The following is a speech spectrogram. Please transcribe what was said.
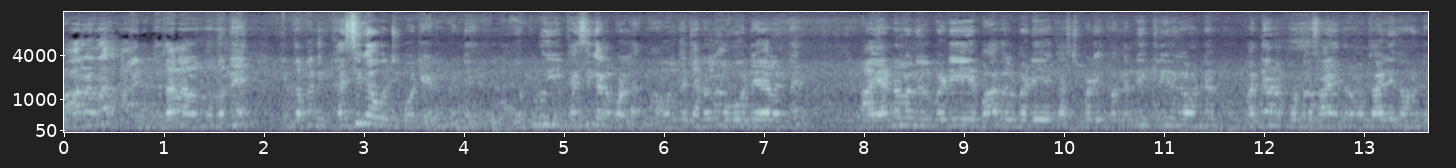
పాలన ఆయన విధానాల వల్లనే ఇంతమంది కసిగా వచ్చి ఓటు వేయడం అంటే ఎప్పుడు ఈ కసి కనపడలే. మామూలుగా జనరల్గా ఓటు వేయాలంటే ఆ ఎండలో నిలబడి బాధలు పడి కష్టపడి కొన్ని క్లీన్గా ఉంటే మధ్యాహ్నం పూట సాయంత్రం ఖాళీగా ఉంటే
